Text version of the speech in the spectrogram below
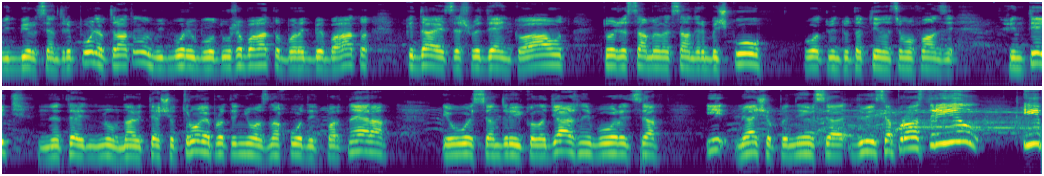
Відбір в центрі поля. Втратили. Ну, відборів було дуже багато, боротьби багато. Кидається швиденько аут. Той же самий Олександр Бичков. От він тут активно в цьому фланзі фінтить. Не те, ну, навіть те, що троє проти нього знаходить партнера. І ось Андрій Колодяжний бореться. І м'яч опинився. Дивіться, простріл! І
